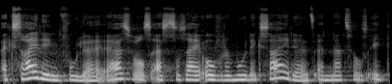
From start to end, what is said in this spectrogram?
exciting voelen. Ja? Zoals Esther zei, over de moon excited. En net zoals ik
